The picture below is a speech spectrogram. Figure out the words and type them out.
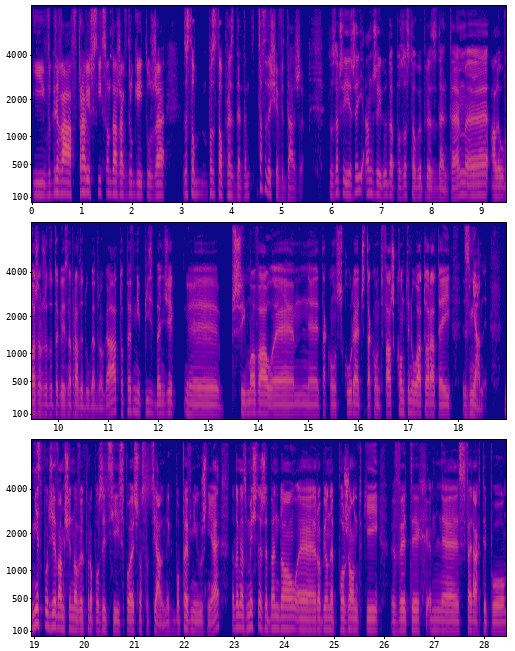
i wygrywa w prawie wszystkich sondażach w drugiej turze, został, pozostał prezydentem. Co wtedy się wydarzy? To znaczy, jeżeli Andrzej Duda pozostałby prezydentem, e, ale uważam, że do tego jest naprawdę długa droga, to pewnie PiS będzie e, przyjmował e, taką skórę czy taką twarz kontynuatora tej zmiany. Nie spodziewam się nowych propozycji społeczno-socjalnych, bo pewnie już nie. Natomiast myślę, że będą robione porządki w tych sferach typu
